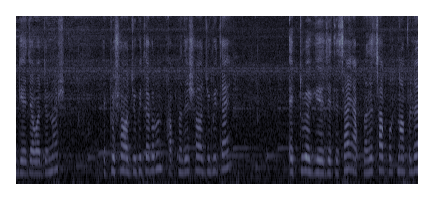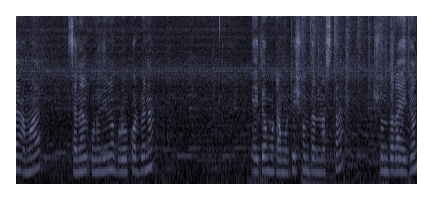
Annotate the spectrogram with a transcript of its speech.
এগিয়ে যাওয়ার জন্য একটু সহযোগিতা করুন। আপনাদের সহযোগিতায় একটু এগিয়ে যেতে চাই, আপনাদের সাপোর্ট না পেলে আমার চ্যানেল কোনো দিনও গ্রো করবে না। এই তো মোটামুটি সুন্দর নাস্তা, সুন্দর আয়োজন।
